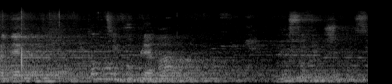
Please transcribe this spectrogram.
Quand il vous plaira, saut d'une chaise.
